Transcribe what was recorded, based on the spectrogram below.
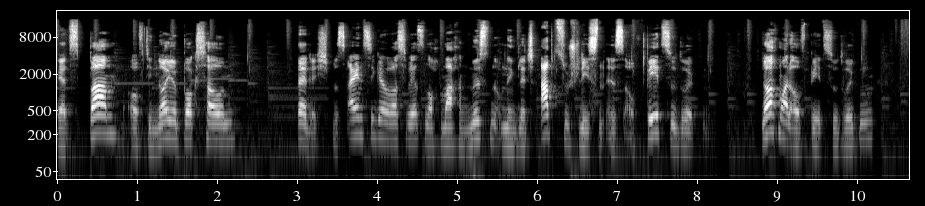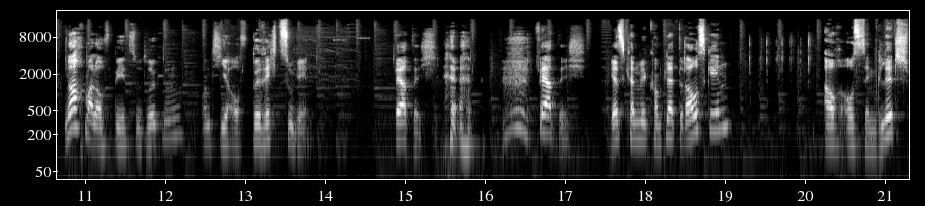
Jetzt BAM auf die neue Box hauen. Fertig. Das einzige, was wir jetzt noch machen müssen, um den Glitch abzuschließen, ist auf B zu drücken. Nochmal auf B zu drücken. Nochmal auf B zu drücken und hier auf Bericht zu gehen. Fertig. Fertig. Jetzt können wir komplett rausgehen. Auch aus dem Glitch.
